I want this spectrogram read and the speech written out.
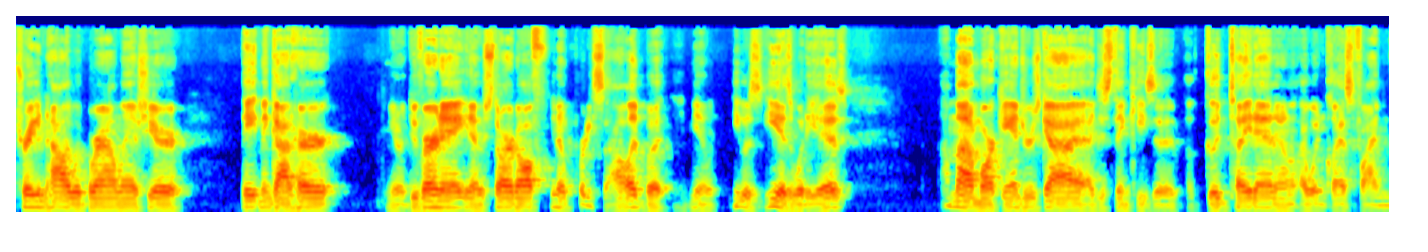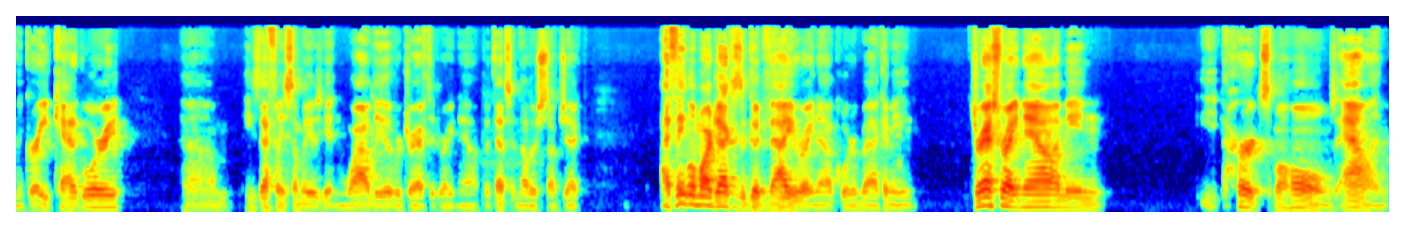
trading Hollywood Brown last year, Bateman got hurt. You know, Duvernay, you know, started off, you know, pretty solid, but you know, he was he is what he is. I'm not a Mark Andrews guy. I just think he's a, a good tight end. I, I, wouldn't classify him in the great category. Um, he's definitely somebody who's getting wildly overdrafted right now, but that's another subject. I think Lamar Jackson's a good value right now, quarterback. I mean, drafts right now, I mean, Hurts, Mahomes, Allen,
